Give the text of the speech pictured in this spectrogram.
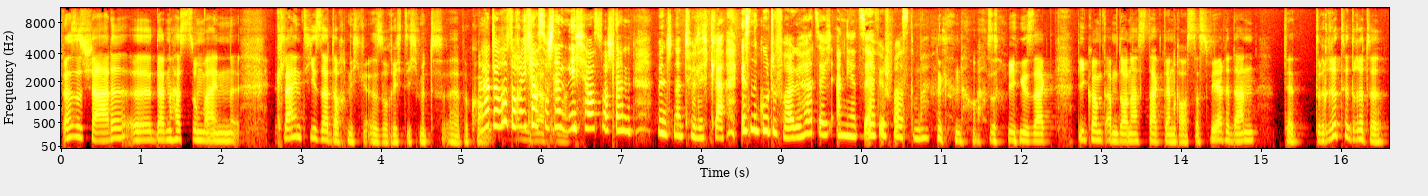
das ist schade. Äh, dann hast du meinen kleinen Teaser doch nicht äh, so richtig mitbekommen. Ja, doch, doch, ich hab's verstanden. Ich hab's verstanden. Mensch, natürlich, klar. Ist eine gute Folge. Hört sich an, jetzt sehr viel Spaß gemacht. genau, also wie gesagt, die kommt am Donnerstag dann raus. Das wäre dann der dritte, dritte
